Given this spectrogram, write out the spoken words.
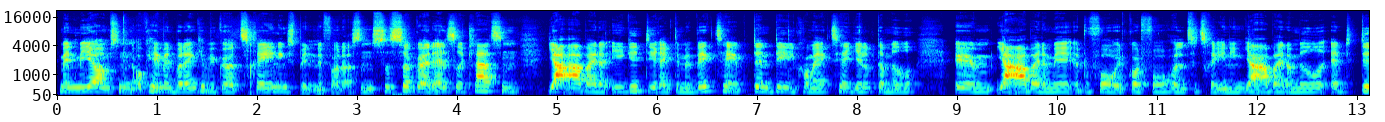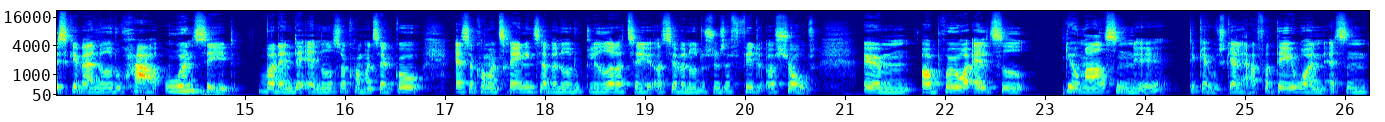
men mere om sådan, okay, men hvordan kan vi gøre træning spændende for dig? Sådan, så, så gør jeg det altid klart sådan, jeg arbejder ikke direkte med vægttab, den del kommer jeg ikke til at hjælpe dig med. Øhm, jeg arbejder med, at du får et godt forhold til træning. Jeg arbejder med, at det skal være noget, du har, uanset hvordan det andet så kommer til at gå. Altså kommer træning til at være noget, du glæder dig til, og til at være noget, du synes er fedt og sjovt. Øhm, og prøver altid, det er jo meget sådan... Øh, det kan jeg huske, jeg lærte fra day one, at, sådan,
